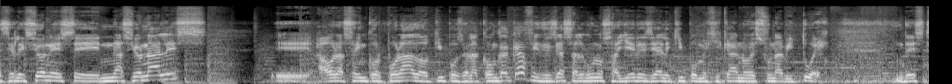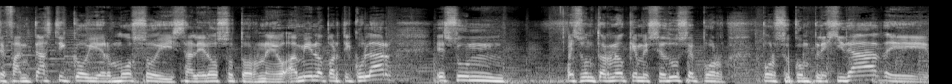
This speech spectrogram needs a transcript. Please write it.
selecciones eh, nacionales. Eh, ahora se ha incorporado equipos de la CONCACAF y desde hace algunos ayeres ya el equipo mexicano es un habitué de este fantástico y hermoso y saleroso torneo. A mí en lo particular es un es un torneo que me seduce por, por su complejidad, eh,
